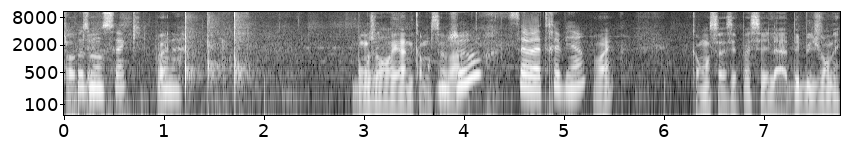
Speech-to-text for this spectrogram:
je pose mon sac. Voilà. Bonjour Oriane, comment ça va? Bonjour, ça va très bien. Ouais. Comment ça s'est passé la début de journée?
